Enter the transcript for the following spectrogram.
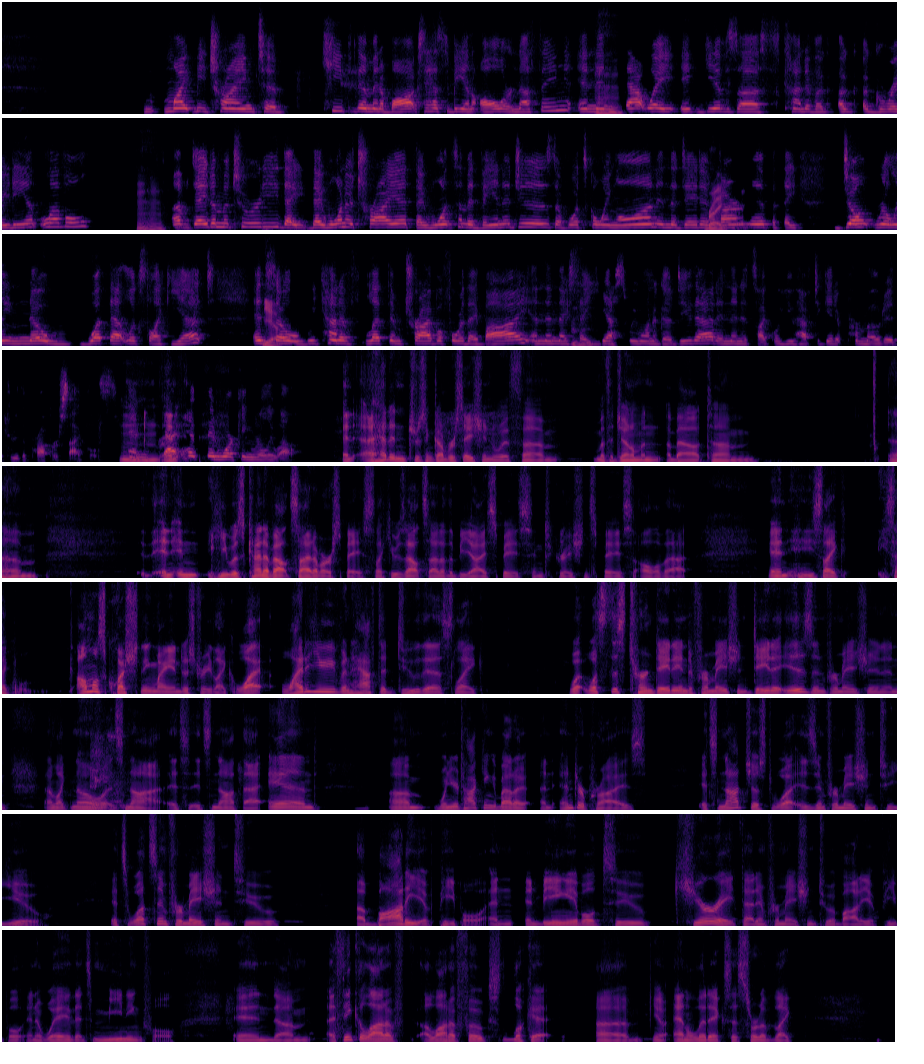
might be trying to keep them in a box. It has to be an all or nothing. And then mm-hmm. that way it gives us kind of a, a, a gradient level mm-hmm. of data maturity. They they want to try it. They want some advantages of what's going on in the data right. environment, but they don't really know what that looks like yet. And yeah. so we kind of let them try before they buy, and then they say, mm-hmm. "Yes, we want to go do that." And then it's like, "Well, you have to get it promoted through the proper cycles," and mm-hmm. that and, has been working really well. And I had an interesting conversation with um, with a gentleman about um, um, and, and he was kind of outside of our space like he was outside of the bi space integration space all of that. And he's like he's like almost questioning my industry like why why do you even have to do this? Like what what's this turn data into information? Data is information. And i'm like no it's not. It's it's not that. And um, when you're talking about a, an enterprise it's not just what is information to you it's what's information to a body of people and and being able to curate that information to a body of people in a way that's meaningful. And um, i think a lot of a lot of folks look at um, you know analytics as sort of like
